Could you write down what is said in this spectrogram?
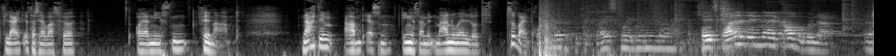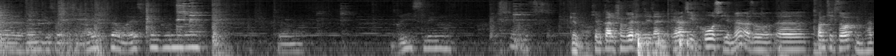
Vielleicht ist das ja was für euren nächsten Filmeabend. Nach dem Abendessen ging es dann mit Manuel Lutz zur Weinprobe. Ich hätte jetzt gerade den äh, Grauburgunder. Äh, dann das war das Leichter, Weißburgunder, dann Riesling. Genau. Ich habe gerade schon gehört, also ihr seid relativ groß hier, ne? Also äh, 20 Sorten, hat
